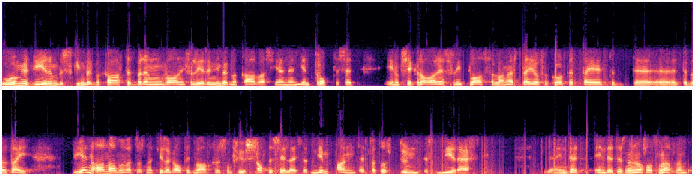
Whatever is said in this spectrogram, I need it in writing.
hoe om jou diere miskien bymekaar te bring waar in die verlede nie bymekaar was nie en in een trop te sit en op sekere areas van die plaas vir langer tye of vir korter tye te te te, te bewy. Die een aanname wat ons natuurlik altyd maak is om vir jouself te sê luister neem aan dit wat ons doen is nie reg nie. En dit en dit is nou nogal snaaks want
